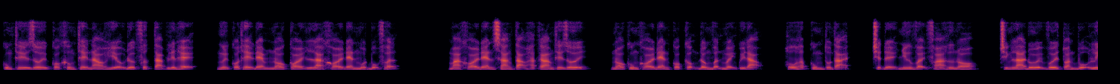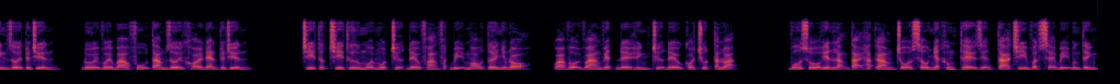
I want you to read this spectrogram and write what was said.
cùng thế giới có không thể nào hiểu được phức tạp liên hệ, ngươi có thể đem nó coi là khói đen một bộ phận. Mà khói đen sáng tạo hắc ám thế giới, nó cùng khói đen có cộng đồng vận mệnh quỹ đạo, hô hấp cùng tồn tại, triệt để như vậy phá hư nó, chính là đối với toàn bộ linh giới tuyên chiến, đối với bao phủ tam giới khói đen tuyên chiến. Tri thức chi thư mỗi một chữ đều phảng phất bị máu tươi nhiễm đỏ, quá vội vàng viết để hình chữ đều có chút tán loạn. Vô số yên lặng tại hắc ám chỗ sâu nhất không thể diễn tả chi vật sẽ bị bừng tỉnh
